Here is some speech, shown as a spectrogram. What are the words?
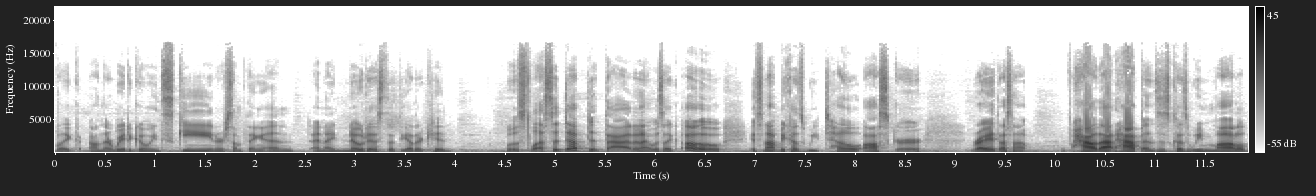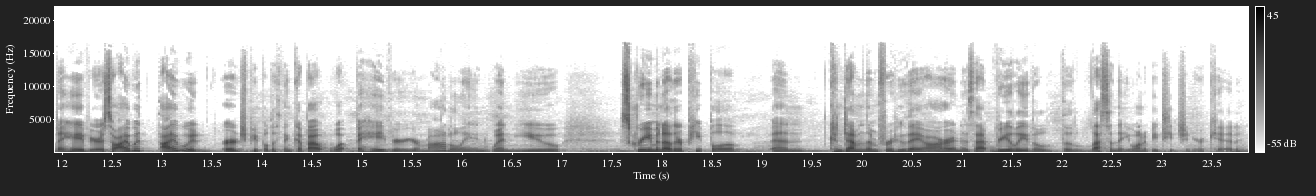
like on their way to going skiing or something, and and I noticed that the other kid was less adept at that, and I was like, oh, it's not because we tell Oscar, right? That's not how that happens is because we model behavior. So I would I would urge people to think about what behavior you're modeling when you scream at other people and condemn them for who they are. And is that really the, the lesson that you want to be teaching your kid?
